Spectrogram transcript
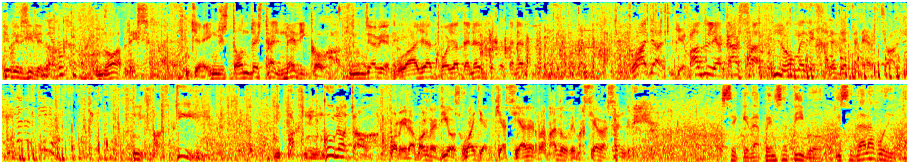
Y Virgilio, Doc, no hables. James, ¿dónde está el médico? Ya viene. Wyatt, voy a tener que detenerte. Wyatt, llevadle a casa. No me dejaré detener, Johnny. Ni por ti, ni por ningún otro. Por el amor de Dios, Wyatt, ya se ha derramado demasiada sangre. Se queda pensativo y se da la vuelta.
